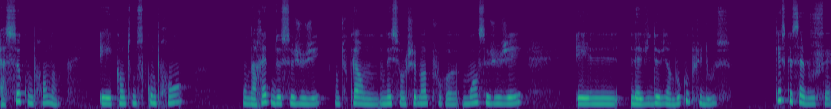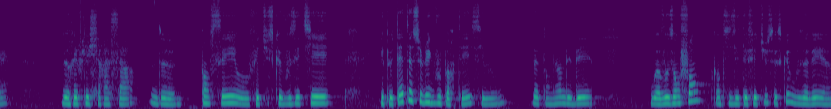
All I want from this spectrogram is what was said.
à se comprendre. Et quand on se comprend, on arrête de se juger. En tout cas, on, est sur le chemin pour euh, moins se juger et la vie devient beaucoup plus douce. Qu'est-ce que ça vous fait de réfléchir à ça, de penser au fœtus que vous étiez et peut-être à celui que vous portez si vous, attendez un bébé ou à vos enfants quand ils étaient fœtus? Est-ce que vous avez euh,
